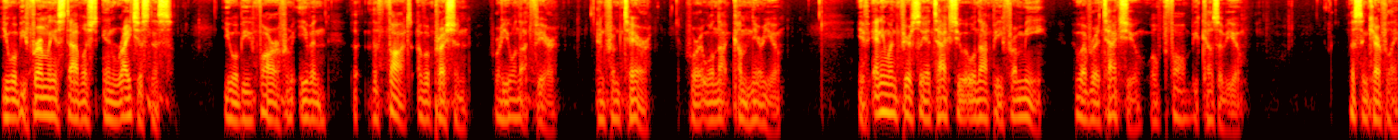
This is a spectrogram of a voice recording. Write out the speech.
You will be firmly established in righteousness. You will be far from even the, thought of oppression, for you will not fear, and from terror, for it will not come near you. If anyone fiercely attacks you, it will not be from me. Whoever attacks you will fall because of you. Listen carefully.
